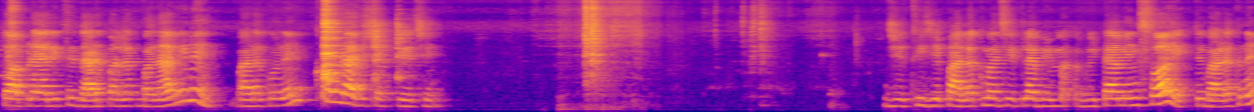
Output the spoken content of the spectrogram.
તો આપણે આ રીતે દાળ પાલક બનાવીને બાળકોને ખવડાવી શકીએ છીએ. જેથી જે પાલકમાં જેટલા વિટામિન્સ હોય, તે બાળકને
